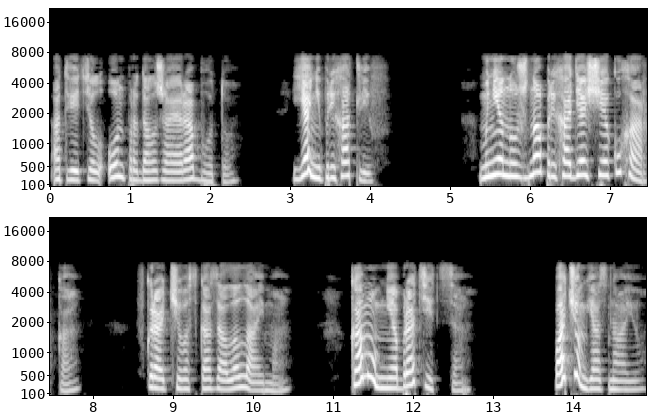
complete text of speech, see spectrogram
ответил он, продолжая работу. Я неприхотлив. Мне нужна приходящая кухарка, вкратчиво сказала Лайма. Кому мне обратиться? Почем я знаю?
